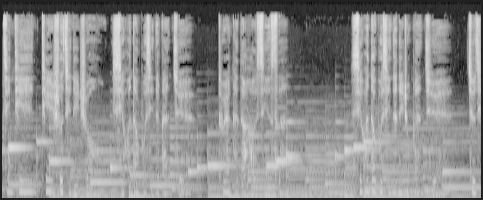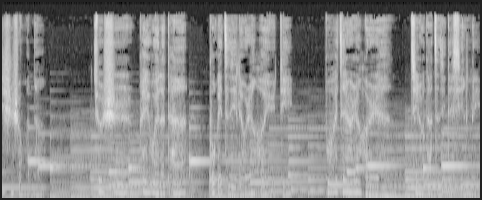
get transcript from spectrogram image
今天听人说起那种喜欢到不行的感觉，突然感到好心酸。喜欢到不行的那种感觉究竟是什么呢？就是可以为了他，不给自己留任何余地，不会再让任何人进入到自己的心里。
